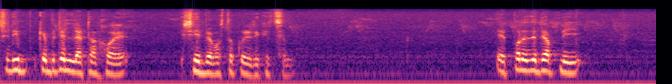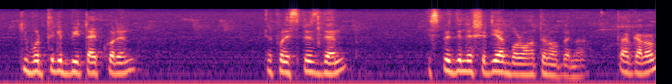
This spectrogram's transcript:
সেটি ক্যাপিটাল লেটার হয়, সেই ব্যবস্থা করে রেখেছেন। এরপরে যদি আপনি কিবোর্ড থেকে বি টাইপ করেন এরপর স্পেস দেন। স্পেস দিলে সেটি আর বড় হাতের হবে না। তার কারণ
